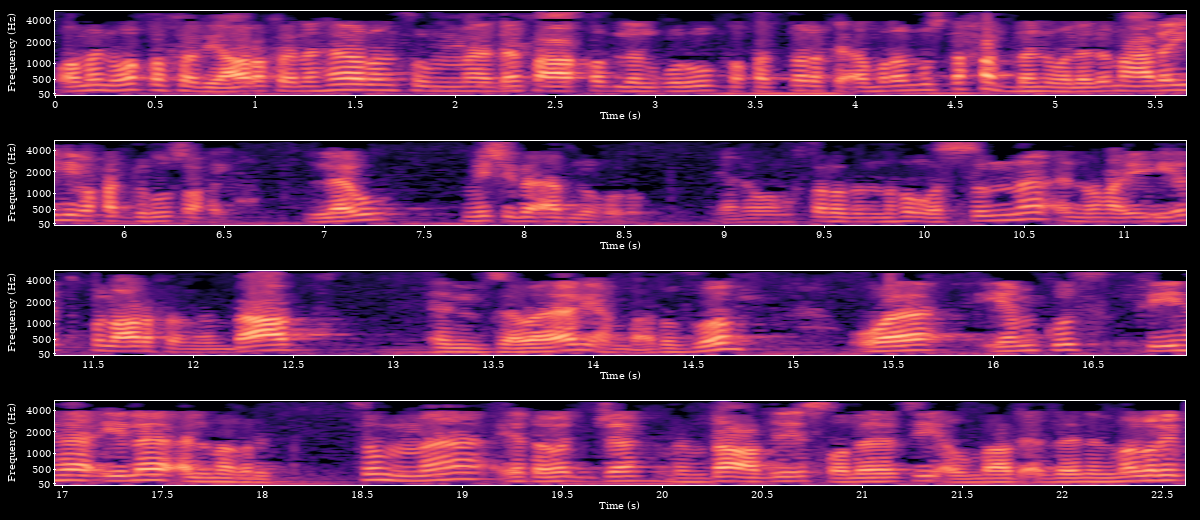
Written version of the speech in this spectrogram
ومن وقف بعرف نهارا ثم دفع قبل الغروب فقد ترك أمرا مستحبا ولدم عليه وحده صحيح. لو مشي بقى قبل الغروب. يعني هو مفترض إن هو السنة إنه يدخل عرفة من بعد الزوال يعني بعد الظهر ويمكث فيها إلى المغرب. ثم يتوجه من بعد صلاة أو بعد أذان المغرب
